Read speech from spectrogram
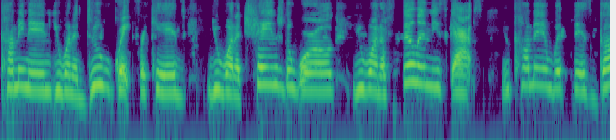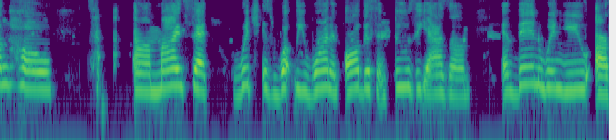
coming in you want to do great for kids you want to change the world you want to fill in these gaps you come in with this gung-ho t- um, mindset which is what we want and all this enthusiasm and then when you are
